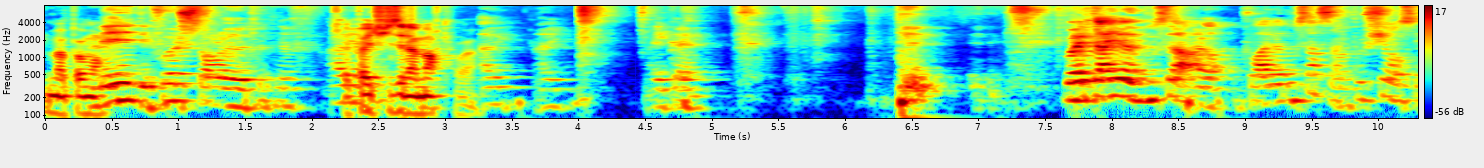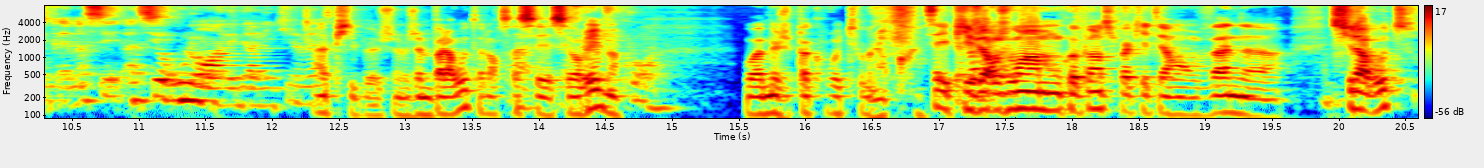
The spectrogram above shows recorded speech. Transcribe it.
bah pas moi. Mais des fois je sors le truc neuf. Je Ah n'ai oui, pas ouais. utilisé la marque. Ouais. Ah oui, ah oui. Ah oui, quand même. ouais, t'arrives à Doussard. Alors, pour arriver à Doussard, c'est un peu chiant. C'est quand même assez, assez roulant, hein, les derniers kilomètres. Ah puis bah, j'aime pas la route, alors ça Ouais, c'est horrible. cours, hein. Ouais, mais j'ai pas couru tout le long. Et puis je rejoins mon copain, tu vois, qui était en van euh, sur la route.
